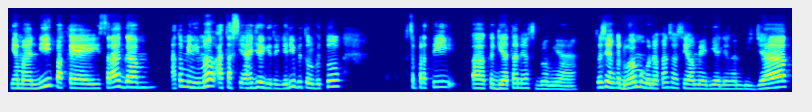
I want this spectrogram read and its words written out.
ya mandi pakai seragam atau minimal atasnya aja gitu. Jadi betul-betul seperti uh, kegiatan yang sebelumnya. Terus yang kedua menggunakan sosial media dengan bijak.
